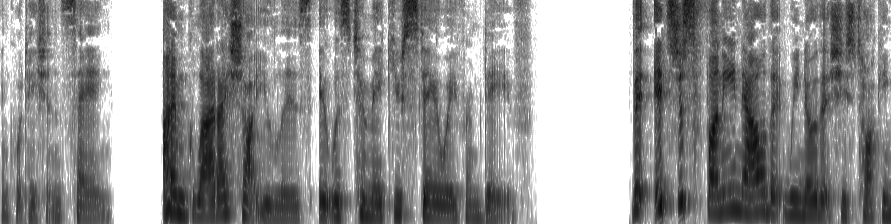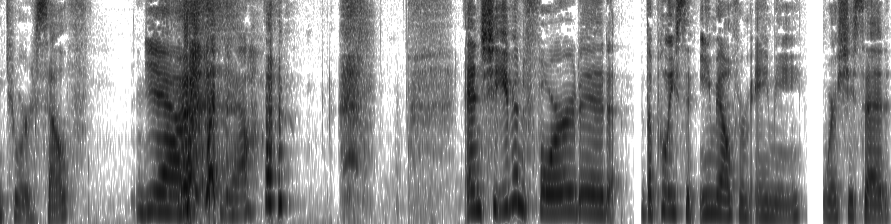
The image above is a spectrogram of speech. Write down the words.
in quotations, saying, I'm glad I shot you, Liz. It was to make you stay away from Dave. It's just funny now that we know that she's talking to herself. Yeah. yeah. And she even forwarded the police an email from Amy where she said,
